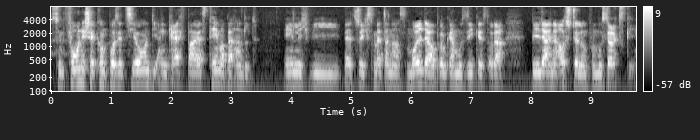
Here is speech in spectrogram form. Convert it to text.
symphonische Komposition, die ein greifbares Thema behandelt. Ähnlich wie Bedřich Smetanas Moldau-Programmmusik ist oder Bilder einer Ausstellung von Mussorgsky.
